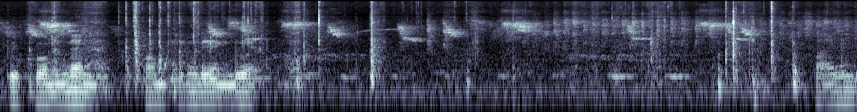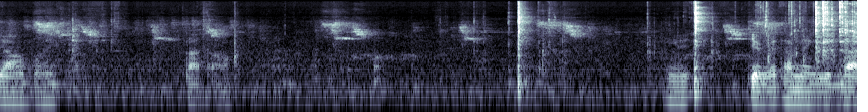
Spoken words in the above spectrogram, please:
เพื่อความแน่นความแข็งแรงด้วย สายมันยาวไป ตัดออก เฮ้ยเก็บไว้ทำอย่างอื่นได้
